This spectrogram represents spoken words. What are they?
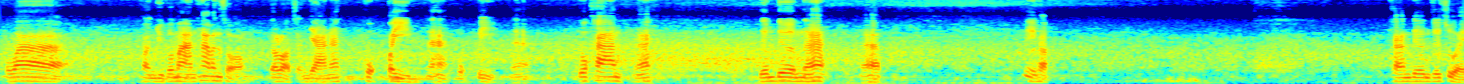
เพราะว่าผ่อนอยู่ประมาณ 5,200ตลอดสัญญานะ 6 ปีนะฮะ6ปีนะฮะตัวคานนะ เดิมๆนะฮะนะครับ นี่ครับ คานเดิมสวย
